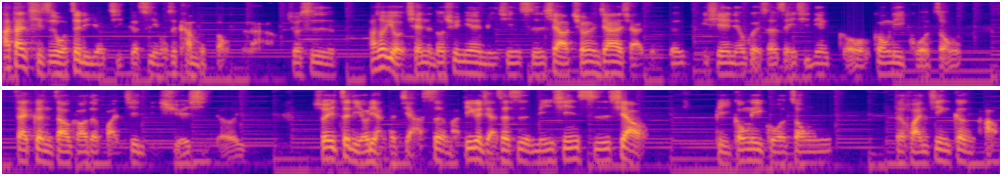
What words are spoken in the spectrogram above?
啊，但其实我这里有几个事情我是看不懂的啦，就是他说有钱人都去念明星私校，穷人家的小孩子跟一些牛鬼蛇神一起念公公立国中，在更糟糕的环境里学习而已。所以这里有两个假设嘛，第一个假设是明星私校比公立国中的环境更好。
